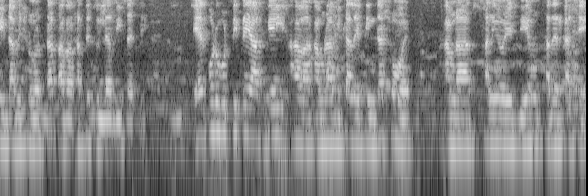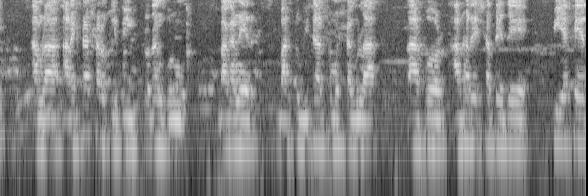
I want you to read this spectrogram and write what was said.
এই দাবি সনদটা তার হাতে তুলে দিতেছি। এর পরবর্তীতে আজকেই আমরা বিকালে তিনটার সময় আমরা স্থানীয় এসডিএম স্যারের কাছে আমরা আরেকটা স্মারকলিপি প্রদান করব। বাগানের বাস্তবিকার সমস্যাগুলা, তারপর আধারের সাথে যে পিএফ এর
